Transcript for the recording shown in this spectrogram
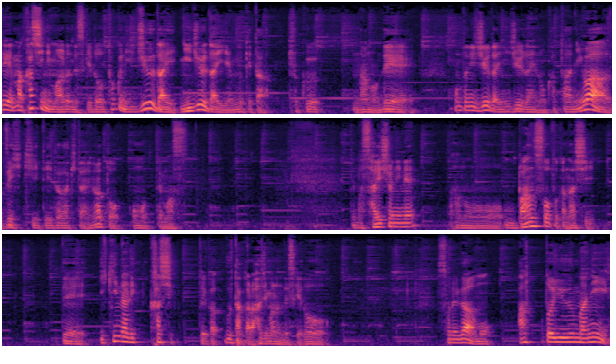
で、まあ、歌詞にもあるんですけど特に10代20代へ向けた曲なので本当に10代20代の方には是非聴いていただきたいなと思ってます。で、まあ、最初にね、あのー、伴奏とかなしでいきなり歌詞というか歌から始まるんですけどそれがもうあっという間に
